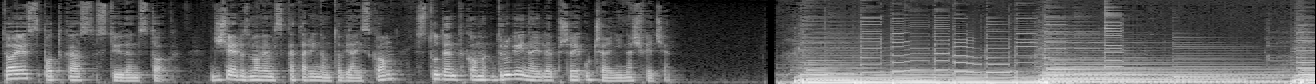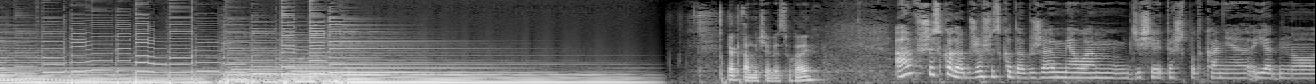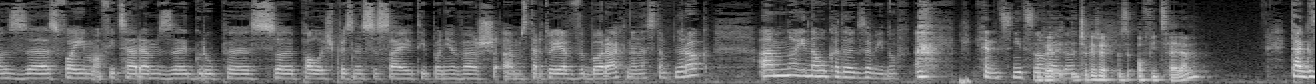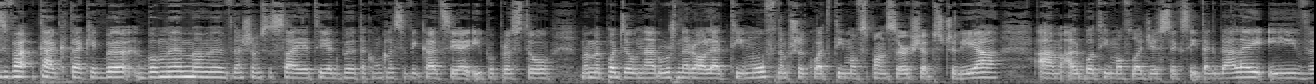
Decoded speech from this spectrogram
To jest podcast Student Talk. Dzisiaj rozmawiam z Katariną Towiańską, studentką drugiej najlepszej uczelni na świecie. Jak tam u Ciebie, słuchaj? A wszystko dobrze, wszystko dobrze. Miałam dzisiaj też spotkanie jedno ze swoim oficerem z grupy z Polish Business Society, ponieważ um, startuję w wyborach na następny rok. Um, no i nauka do egzaminów, więc nic nowego. Okay. Czekaj, z oficerem? Tak, zwa- tak, tak, jakby, bo my mamy w naszym society jakby taką klasyfikację i po prostu mamy podział na różne role teamów, na przykład team of sponsorships, czyli ja, um, albo team of logistics i tak dalej i w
